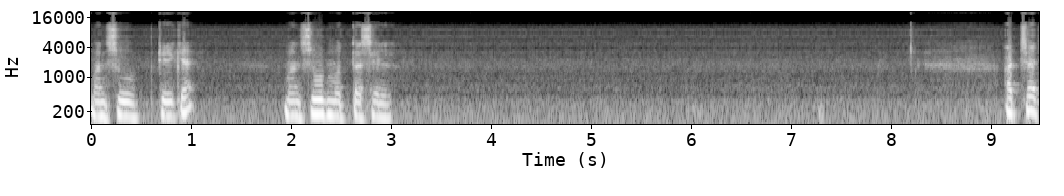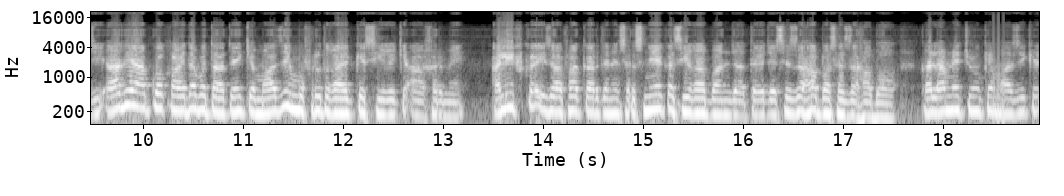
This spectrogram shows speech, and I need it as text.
منصوب، ٹھیک ہے؟ منصوب متصل۔ اچھا جی آگے آپ کو قاعدہ بتاتے ہیں کہ ماضی مفرد غائب کے سیغے کے آخر میں الف کا اضافہ کر دینے سے تسنیہ کا سیغہ بن جاتا ہے، جیسے زہابہ سے زہابہ کل ہم نے چونکہ ماضی کے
